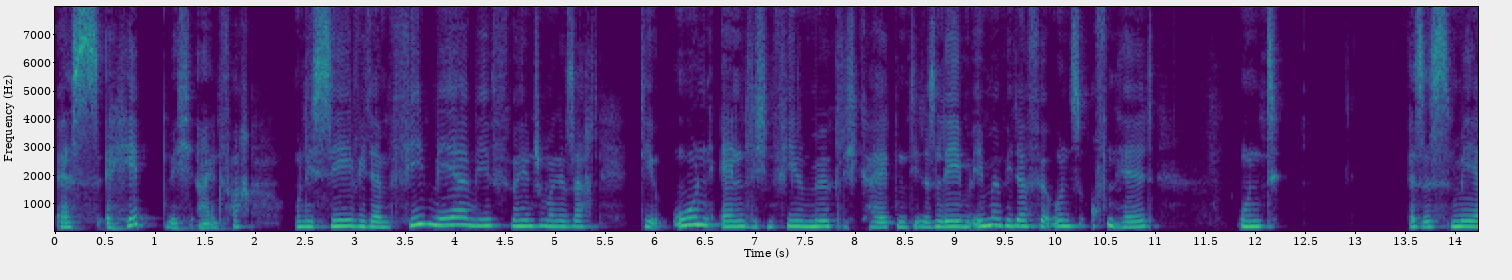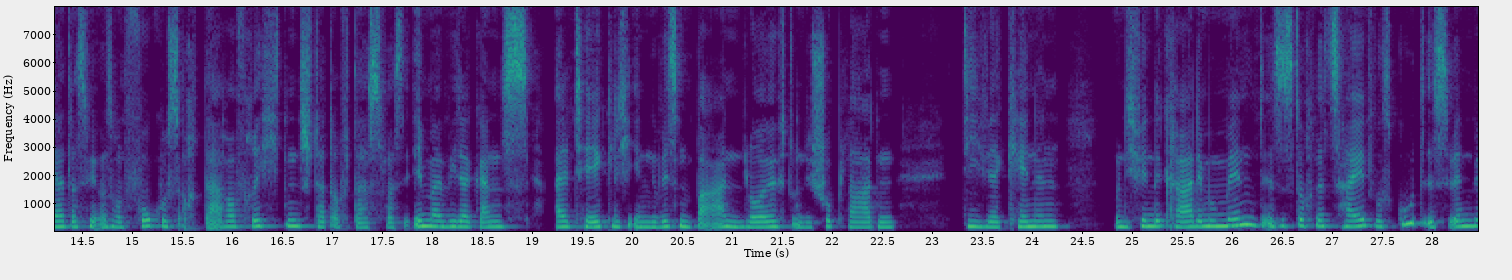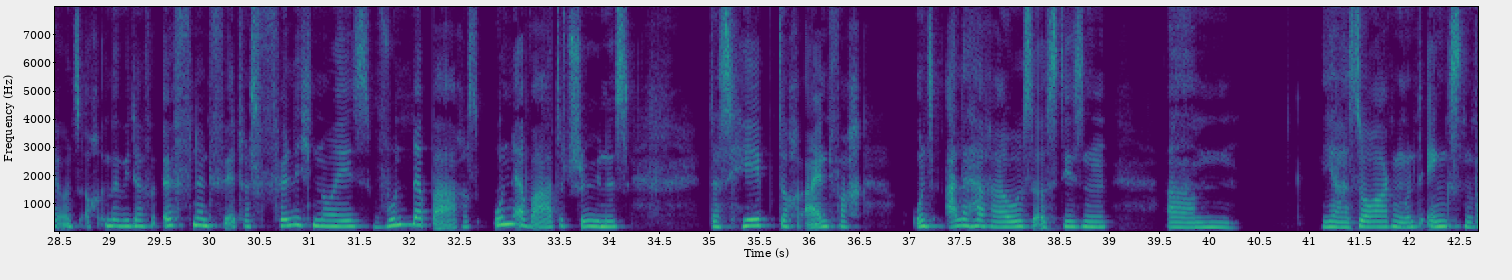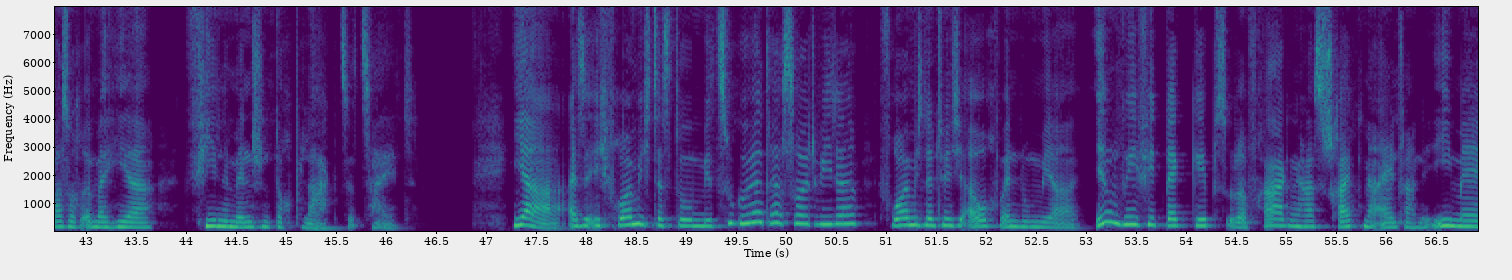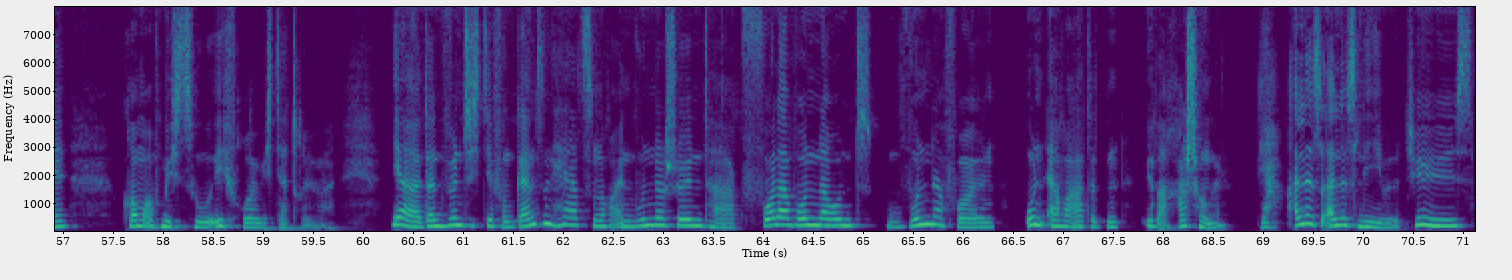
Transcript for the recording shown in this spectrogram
es erhebt mich einfach. Und ich sehe wieder viel mehr, wie vorhin schon mal gesagt, die unendlichen vielen Möglichkeiten, die das Leben immer wieder für uns offen hält. Und es ist mehr, dass wir unseren Fokus auch darauf richten, statt auf das, was immer wieder ganz alltäglich in gewissen Bahnen läuft und die Schubladen, die wir kennen. Und ich finde, gerade im Moment ist es doch eine Zeit, wo es gut ist, wenn wir uns auch immer wieder öffnen für etwas völlig Neues, Wunderbares, unerwartet Schönes. Das hebt doch einfach uns alle heraus aus diesen ähm, ja, Sorgen und Ängsten, was auch immer hier viele Menschen doch plagt zurzeit. Ja, also ich freue mich, dass du mir zugehört hast heute wieder. Freue mich natürlich auch, wenn du mir irgendwie Feedback gibst oder Fragen hast. Schreib mir einfach eine E-Mail. Komm auf mich zu. Ich freue mich darüber. Ja, dann wünsche ich dir von ganzem Herzen noch einen wunderschönen Tag voller Wunder und wundervollen, unerwarteten Überraschungen. Ja, alles, alles Liebe. Tschüss.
